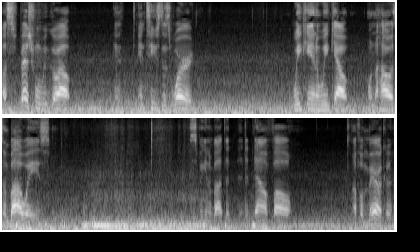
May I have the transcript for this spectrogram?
especially when we go out and, and teach this word week in and week out, on the highways and byways, speaking about the, the downfall of America,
